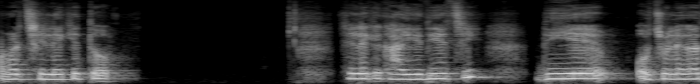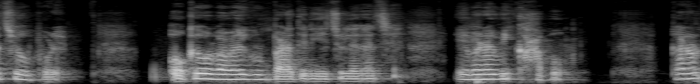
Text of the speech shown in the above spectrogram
আমার ছেলেকে তো, ছেলেকে খাইয়ে দিয়েছি। দিয়ে ও চলে গেছে ওপরে। ওকে ওর বাবাই ঘুম পাড়াতে নিয়ে চলে গেছে। এবার আমি খাব। কারণ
